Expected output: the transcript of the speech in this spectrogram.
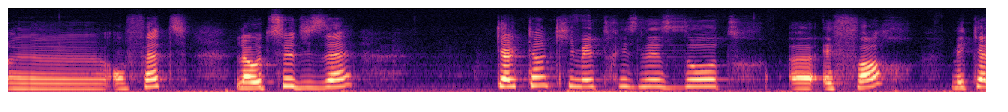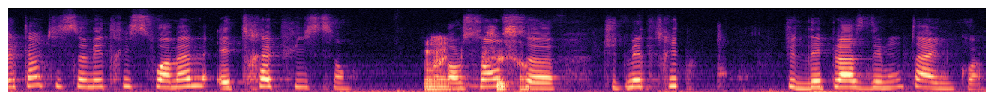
euh, en fait, Lao Tse disait quelqu'un qui maîtrise les autres euh, est fort, mais quelqu'un qui se maîtrise soi-même est très puissant. Dans le sens, euh, tu te maîtrises, tu te déplaces des montagnes, quoi.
